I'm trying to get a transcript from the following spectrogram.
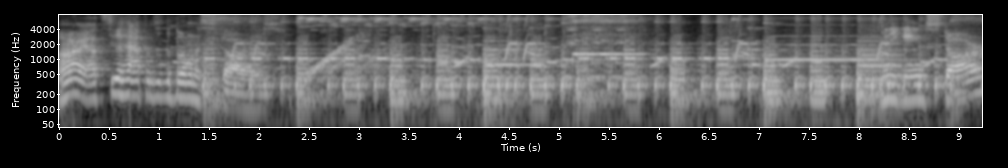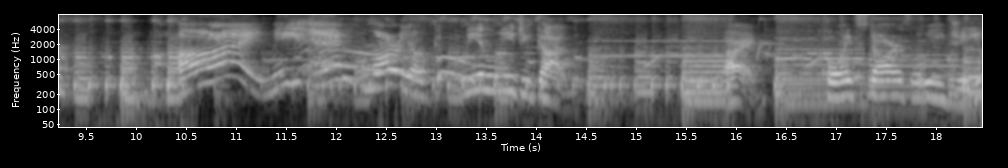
Alright, let's see what happens with the bonus stars. Mini game star. Alright, me and Mario, me and Luigi got. Alright, coin stars Luigi.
